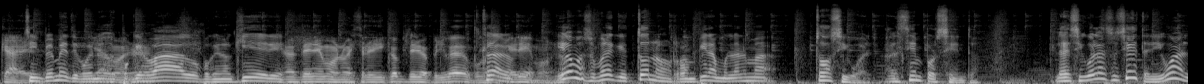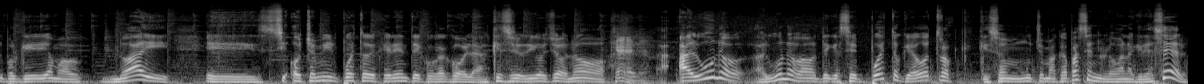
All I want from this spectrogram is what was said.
Claro, Simplemente porque, no, porque es vago, porque no quiere. No tenemos nuestro helicóptero privado porque claro. no queremos. ¿no? Y vamos a suponer que todos nos rompiéramos el alma, todos igual, al 100%. La desigualdad social estaría igual, porque digamos, no hay eh, 8.000 puestos de gerente de Coca-Cola, qué sé yo, digo yo, no. Claro. Algunos, algunos van a tener que ser puestos que a otros que son mucho más capaces no lo van a querer hacer.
